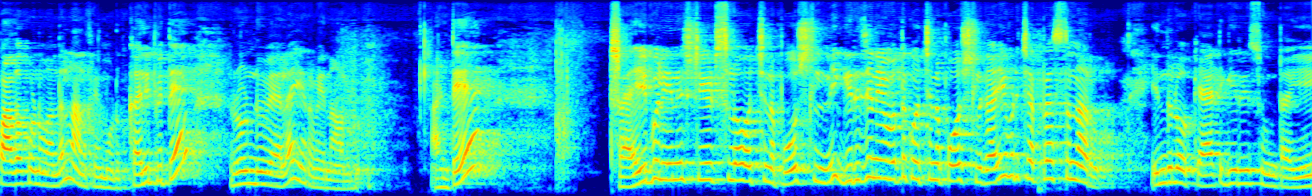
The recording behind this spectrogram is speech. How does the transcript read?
పదకొండు వందల నలభై మూడు కలిపితే రెండు వేల ఇరవై నాలుగు. అంటే ట్రైబల్ ఇన్స్టిట్యూట్స్లో వచ్చిన పోస్టులని గిరిజన యువతకు వచ్చిన పోస్టులుగా ఇవి చెప్పేస్తున్నారు. ఇందులో కేటగిరీస్ ఉంటాయి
